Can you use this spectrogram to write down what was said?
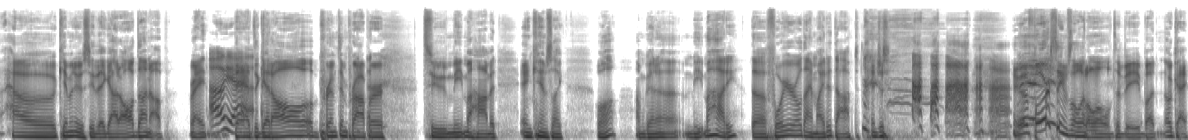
how Kim and Usi they got all done up, right? Oh, yeah. They had to get all primed and proper to meet Muhammad. And Kim's like, Well, I'm gonna meet Mahadi, the four year old I might adopt, and just four seems a little old to be, but okay.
